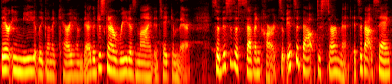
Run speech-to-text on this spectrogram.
they're immediately going to carry him there. They're just going to read his mind and take him there. So this is a seven card. So it's about discernment. It's about saying,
